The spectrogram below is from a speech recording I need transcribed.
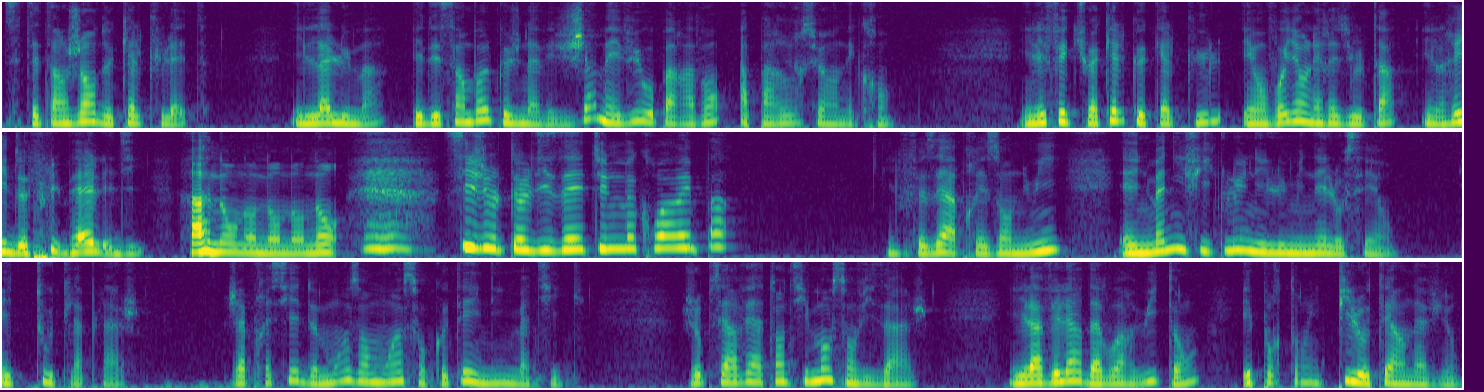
C'était un genre de calculette. Il l'alluma, et des symboles que je n'avais jamais vus auparavant apparurent sur un écran. Il effectua quelques calculs, et en voyant les résultats, il rit de plus belle et dit Ah non, non, non, non, non Si je te le disais, tu ne me croirais pas Il faisait à présent nuit, et une magnifique lune illuminait l'océan, et toute la plage. J'appréciais de moins en moins son côté énigmatique. J'observais attentivement son visage. Il avait l'air d'avoir huit ans, et pourtant il pilotait un avion.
